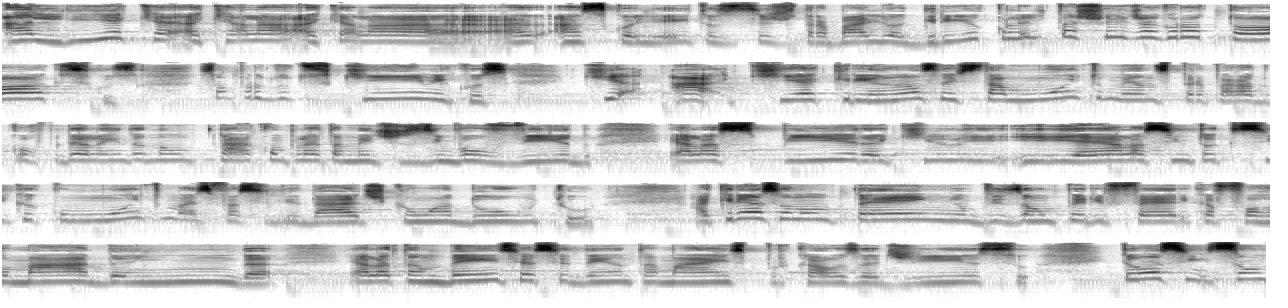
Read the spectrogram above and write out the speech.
ali, aquela, aquela, as colheitas, ou seja, o trabalho agrícola, ele está cheio de agrotóxicos, são produtos químicos que a, que a criança está muito menos preparada, o corpo dela ainda não está completamente desenvolvido, ela aspira aquilo e, e ela se intoxica com muito mais facilidade que um adulto. A criança não tem visão periférica formada ainda, ela também se acidenta mais por causa disso. Então, assim, são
